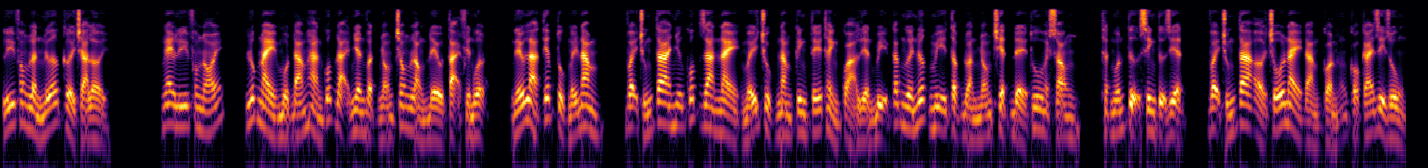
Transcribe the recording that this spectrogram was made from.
Lý phong lần nữa cười trả lời. Nghe lý phong nói, lúc này một đám hàn quốc đại nhân vật nhóm trong lòng đều tại phiền muộn, nếu là tiếp tục mấy năm, vậy chúng ta những quốc gia này mấy chục năm kinh tế thành quả liền bị các ngươi nước mỹ tập đoàn nhóm triệt để thu hoạch xong, thật muốn tự sinh tự diệt, vậy chúng ta ở chỗ này đảm còn có cái gì dùng?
